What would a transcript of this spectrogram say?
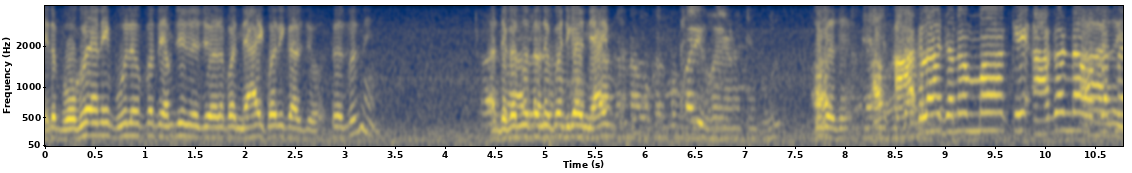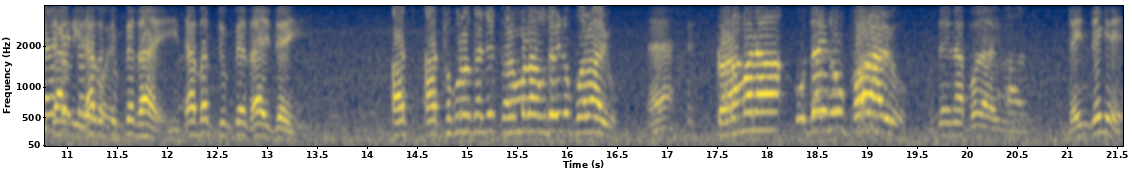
એટલે ભોગવે એની ભૂલ ઉપર સમજી જજો અને ન્યાય કરી કાઢજો. સમજ ને? આ કોઈ જગ્યાએ ન્યાય કરી હોય એણે કંઈ ભૂલ. શું કહે છે? આ- આગલા જન્મમાં કે આગળના આ વખતમાં હિસાબ એને હિસાબ જ કર્યું હોય. ચૂકતે થાય હિસાબ જ ચૂકતે થાય છે. આ આ છોકરો કહે છે કર્મના ઉદયનું ફળ આવ્યું. હે? કર્મના ઉદયનું ફળ આવ્યું. ઉદય ના ફળ આવ્યું. જૈન છે કે?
